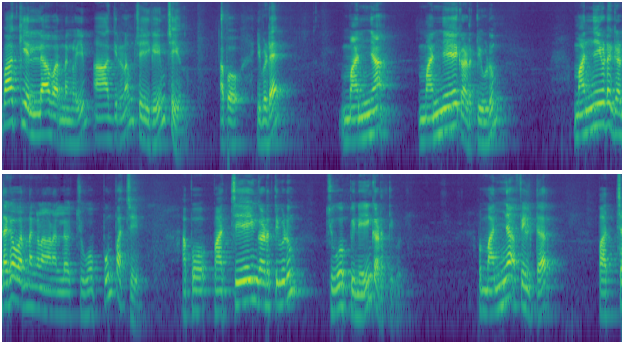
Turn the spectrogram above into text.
ബാക്കി എല്ലാ വർണങ്ങളെയും ആഗിരണം ചെയ്യുകയും ചെയ്യുന്നു. അപ്പോൾ ഇവിടെ മഞ്ഞ മഞ്ഞയെ കടത്തിവിടും. മഞ്ഞയുടെ ഘടകവർണങ്ങളാണല്ലോ ചുവപ്പും പച്ചയും. അപ്പോൾ പച്ചയെയും കടത്തിവിടും ചുവപ്പിനെയും കടത്തിവിടും. അപ്പോൾ മഞ്ഞ ഫിൽട്ടർ പച്ച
